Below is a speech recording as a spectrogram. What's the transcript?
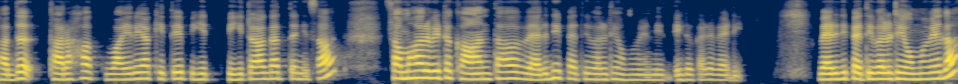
තද තරහක් වෛරයක් හිතේ පිහිටාගත්ත නිසාත් සමහර විට කාන්තාව වැරදි පැතිවලට යොමු වෙන්න ඉඩකඩ වැඩි. වැරදි පැතිවලට යොමු වෙලා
